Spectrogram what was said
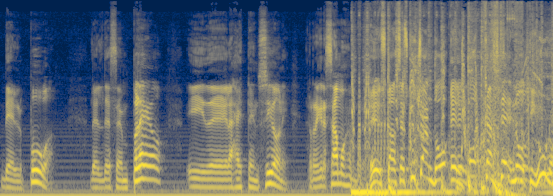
Del PUA, del desempleo y de las extensiones. Regresamos en breve. Estás escuchando el podcast de Noti1.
